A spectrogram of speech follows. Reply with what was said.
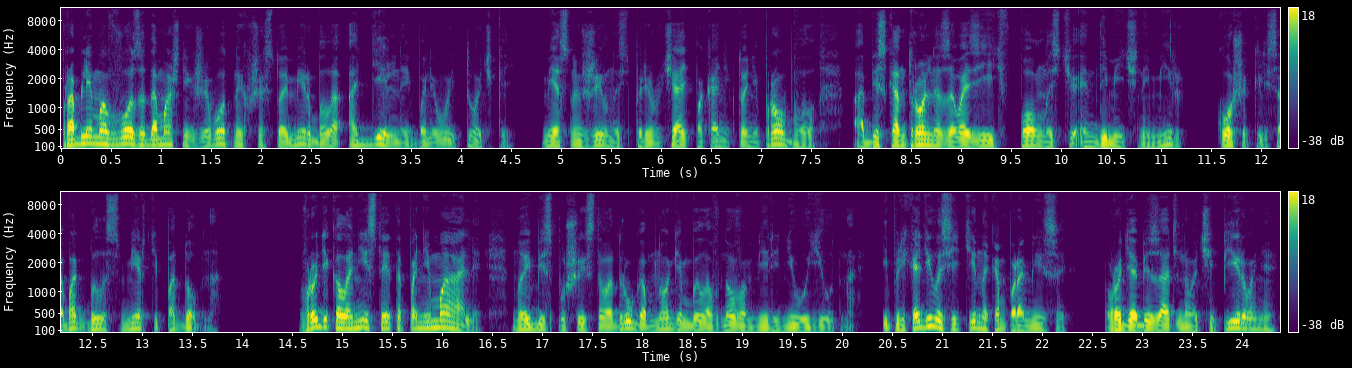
Проблема ввоза домашних животных в шестой мир была отдельной болевой точкой. Местную живность приручать пока никто не пробовал, а бесконтрольно завозить в полностью эндемичный мир кошек или собак было смерти подобно. Вроде колонисты это понимали, но и без пушистого друга многим было в новом мире неуютно, и приходилось идти на компромиссы, вроде обязательного чипирования,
